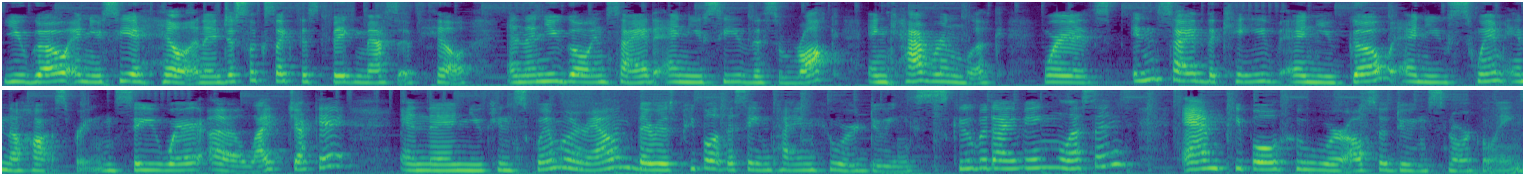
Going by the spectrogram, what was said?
you go and you see a hill and it just looks like this big massive hill. And then you go inside and you see this rock and cavern look where it's inside the cave and you go and you swim in the hot springs. So you wear a life jacket and then you can swim around. There was people at the same time who were doing scuba diving lessons and people who were also doing snorkeling.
